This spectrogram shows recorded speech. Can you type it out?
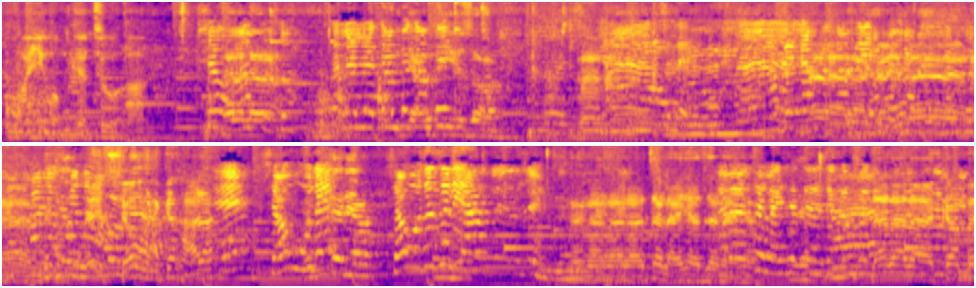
欢迎我们就住啊。来来来，干杯干杯！来来来来来来，干杯干杯干杯！哎，小五你干啥了？哎，小五呢？小五在这里啊！来来来来，再来一下，再来一下。再来一下，再来一下，干杯！来来来，干杯！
